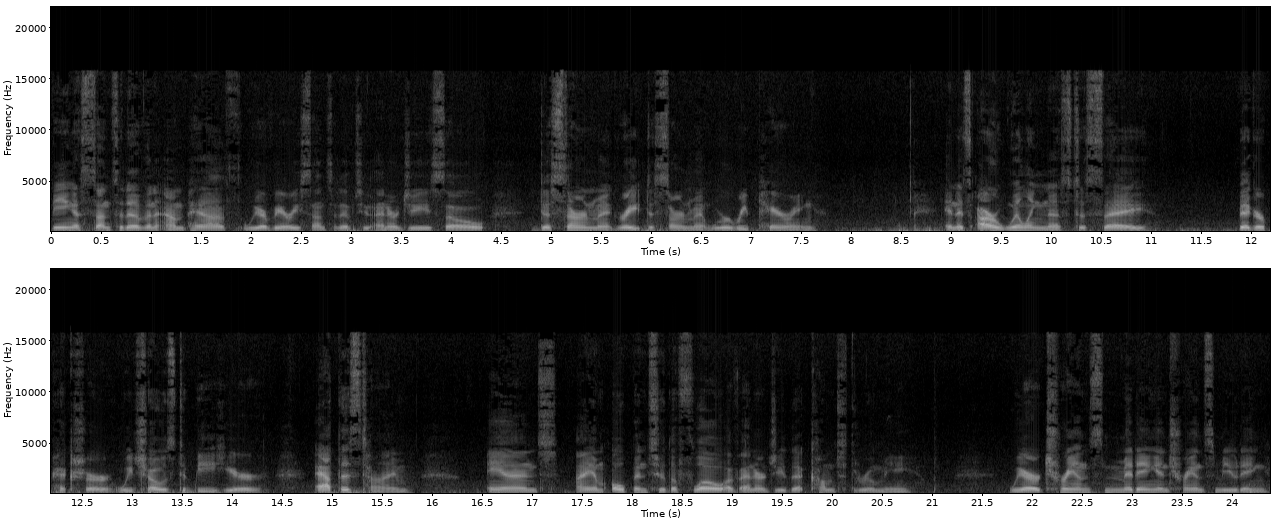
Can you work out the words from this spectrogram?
Being a sensitive and empath, we are very sensitive to energy, so discernment, great discernment, we're repairing. And it's our willingness to say, bigger picture, we chose to be here at this time, and I am open to the flow of energy that comes through me we are transmitting and transmuting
